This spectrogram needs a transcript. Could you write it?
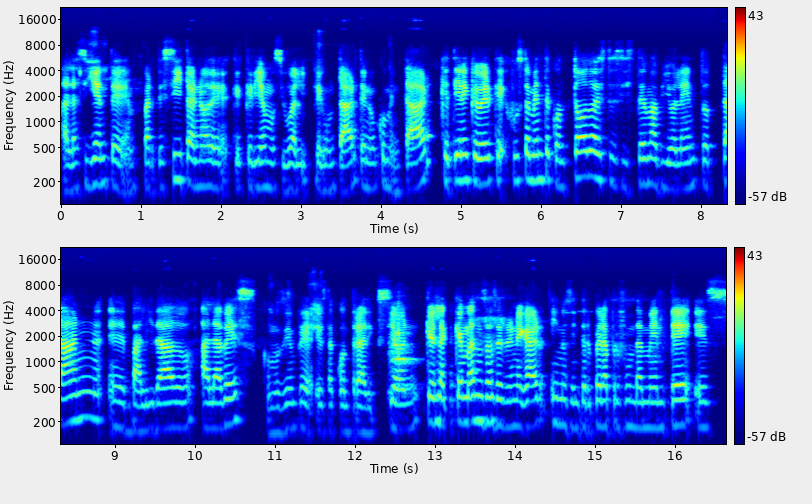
a la siguiente partecita, ¿no? De que queríamos igual preguntarte, ¿no? Comentar, que tiene que ver que justamente con todo este sistema violento tan eh, validado, a la vez, como siempre, esta contradicción, que es la que más nos hace renegar y nos interpela profundamente, es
